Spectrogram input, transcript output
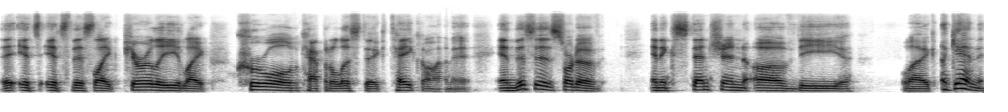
it's it's this like purely like cruel capitalistic take on it. And this is sort of an extension of the like again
